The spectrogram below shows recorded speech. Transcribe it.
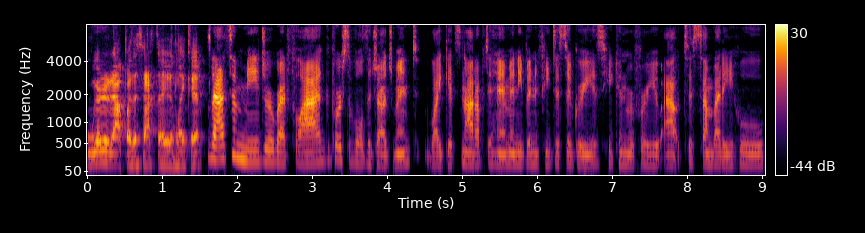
weirded out by the fact that I didn't like it. That's a major red flag. First of all, the judgment. Like it's not up to him. And even if he disagrees, he can refer you out to somebody who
